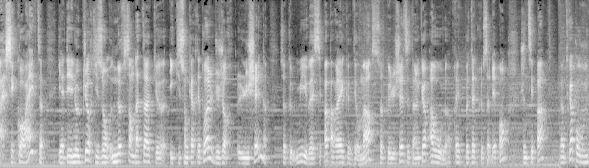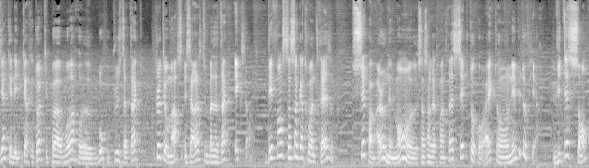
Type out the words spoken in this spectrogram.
assez correct. Il y a des knockers qui ont 900 d'attaque euh, et qui sont 4 étoiles, du genre Luchen. Sauf que lui, ben, c'est pas pareil que Théomars, sauf que Luchen c'est un knocker à haut. Après, peut-être que ça dépend, je ne sais pas. Mais en tout cas, pour vous dire qu'il y a des 4 étoiles qui peuvent avoir euh, beaucoup plus d'attaque que Théomars, et ça reste une base d'attaque excellente. Défense 593, c'est pas mal honnêtement, 593 euh, c'est plutôt correct, on est plutôt fier. Vitesse 100,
